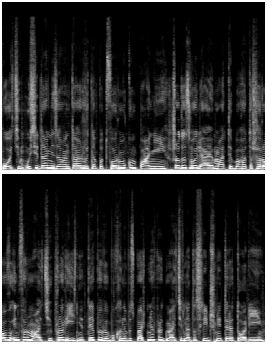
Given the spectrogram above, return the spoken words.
Потім усі дані завантажують на платформу компанії, що дозволяє мати багатошарову інформацію про різні типи вибухонебезпечних предметів на дослідженій території.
